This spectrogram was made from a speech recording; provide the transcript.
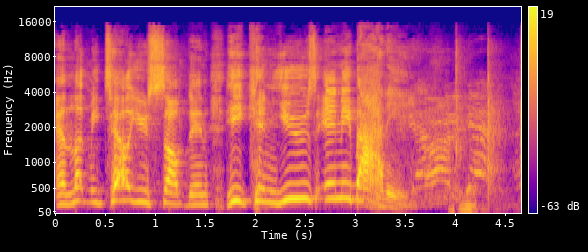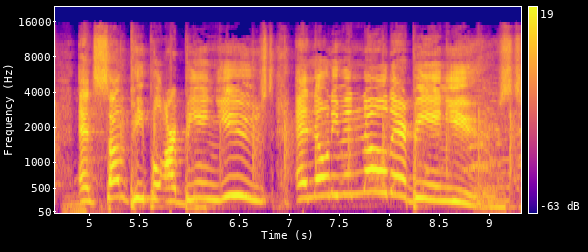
And let me tell you something, he can use anybody. And some people are being used and don't even know they're being used.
